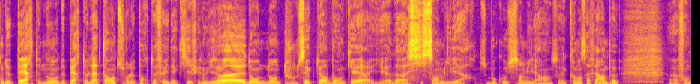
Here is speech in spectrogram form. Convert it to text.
de pertes, non, de pertes latentes sur le portefeuille d'actifs. Et ils disent, ouais, dans, tout le secteur bancaire, il y en a 600 milliards. C'est beaucoup, 600 milliards, hein, ça commence à faire un peu. Enfin,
